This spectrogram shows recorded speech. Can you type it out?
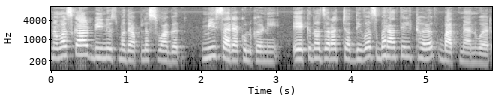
नमस्कार बी न्यूजमध्ये आपलं स्वागत. मी साऱ्या कुलकर्णी. एक नजराच्या दिवसभरातील ठळक बातम्यांवर.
